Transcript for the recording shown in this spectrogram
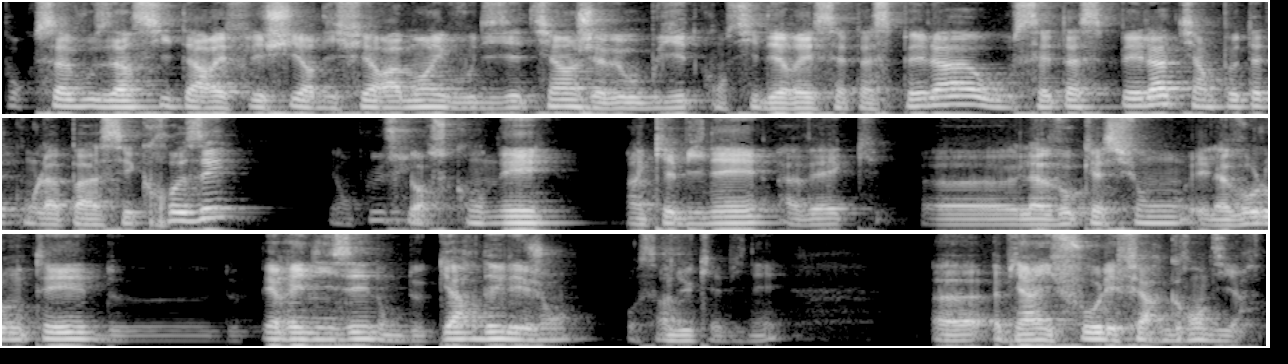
pour que ça vous incite à réfléchir différemment et que vous disiez tiens j'avais oublié de considérer cet aspect-là ou cet aspect-là tiens peut-être qu'on l'a pas assez creusé. Et en plus lorsqu'on est un cabinet avec euh, la vocation et la volonté de, pérenniser donc de garder les gens au sein du cabinet, euh, eh bien il faut les faire grandir.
